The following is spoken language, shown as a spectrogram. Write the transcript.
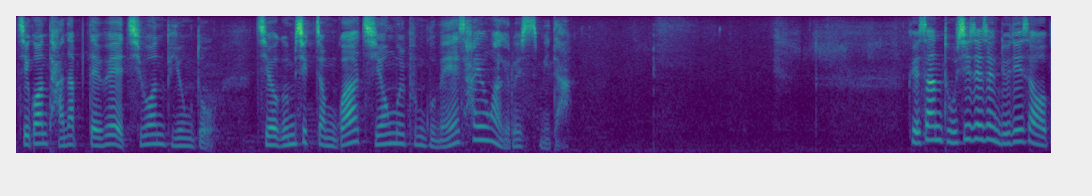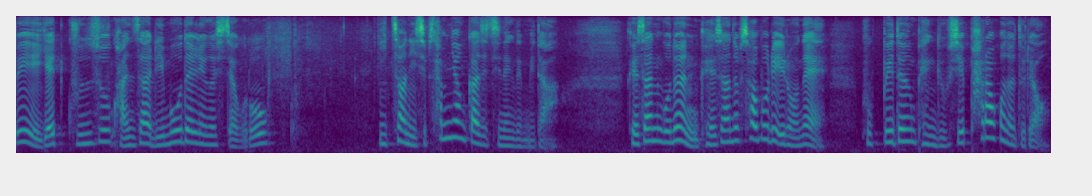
직원 단합대회 지원 비용도 지역 음식점과 지역 물품 구매에 사용하기로 했습니다. 괴산 도시재생 뉴디 사업이 옛 군수 관사 리모델링을 시작으로 2023년까지 진행됩니다. 괴산군은 괴산읍 서부리 일원에 국비 등 168억 원을 들여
